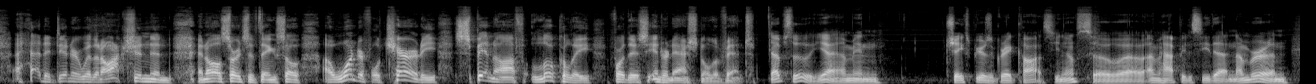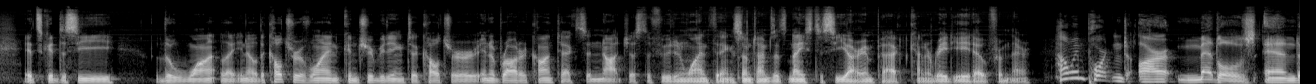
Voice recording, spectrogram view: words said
at a dinner with an auction and and all sorts of things. So a wonderful charity spin off locally for this international event. Absolutely. Yeah. I mean, Shakespeare's a great cause, you know, so uh, I'm happy to see that number. And it's good to see the wine, like, you know, the culture of wine contributing to culture in a broader context and not just the food and wine thing. Sometimes it's nice to see our impact kind of radiate out from there. How important are medals and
